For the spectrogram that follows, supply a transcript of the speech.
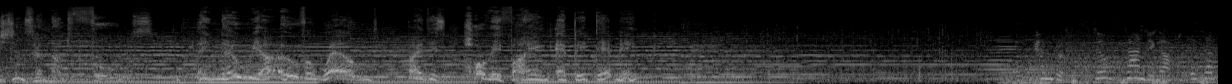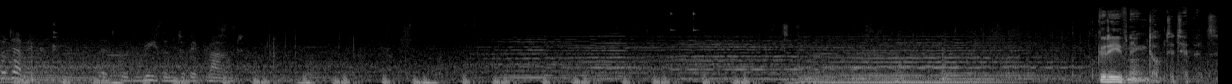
Patients are not fools. They know we are overwhelmed by this horrifying epidemic. Pembroke is still standing after this epidemic. There's good reason to be proud. Good evening, Dr. Tippett.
